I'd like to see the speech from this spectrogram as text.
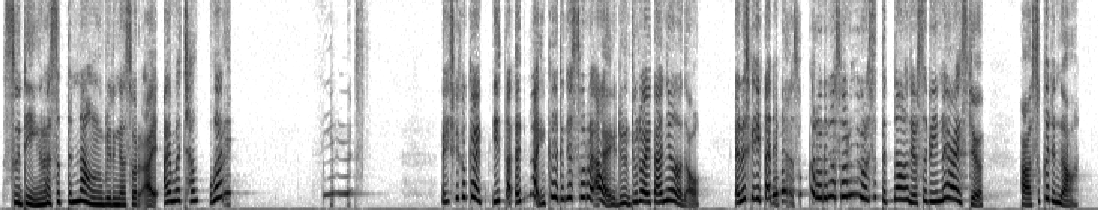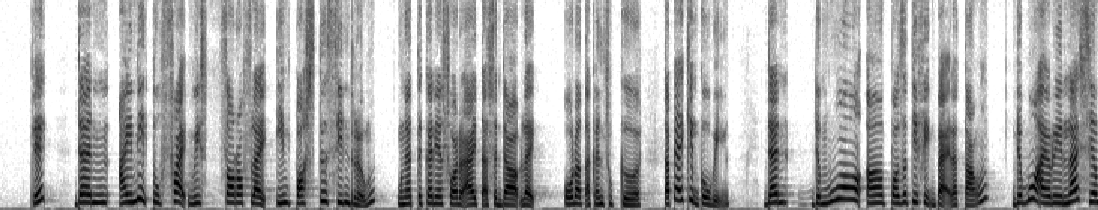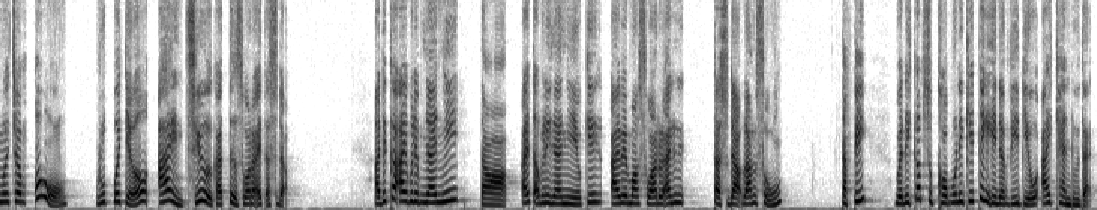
Soothing. Rasa tenang bila dengar suara I. I macam, what? I cakap kan, you tak enak ke dengan suara I? Dulu, dulu I tanya tau. And I cakap, eh tak ada, suka lah dengar suara ni. Rasa tenang je, rasa relax je. Ha, suka dengar. Okay? Dan I need to fight with sort of like imposter syndrome mengatakan yang suara I tak sedap, like orang tak akan suka. Tapi I keep going. Dan the more uh, positive feedback datang, the more I realise yang macam, oh, rupanya I je kata suara I tak sedap. Adakah I boleh menyanyi? Tak. I tak boleh nyanyi, okay? I memang suara I tak sedap langsung. Tapi, when it comes to communicating in a video, I can do that.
